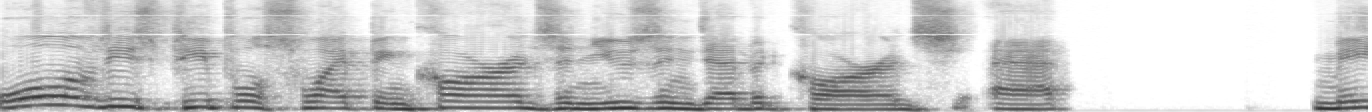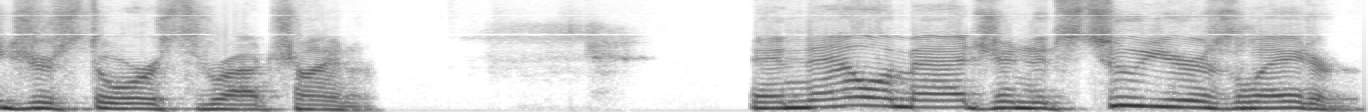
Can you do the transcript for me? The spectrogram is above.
all of these people swiping cards and using debit cards at major stores throughout China. And now imagine it's two years later.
